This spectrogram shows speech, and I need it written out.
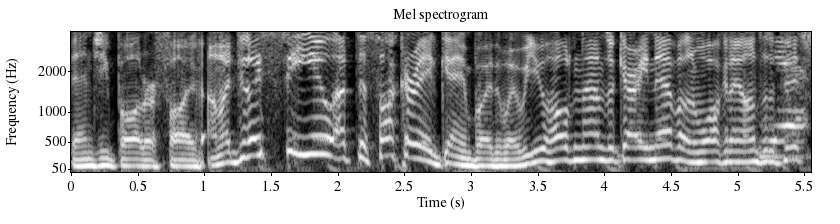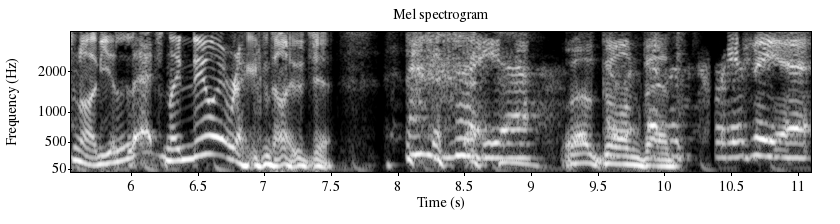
Benji Baller Five. And I, did I see you at the Soccer Aid game? By the way, were you holding hands with Gary Neville and walking out onto the Yeah. pitch and all? You legend! I knew I recognised you. yeah. Well done, It Ben. was crazy. It,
